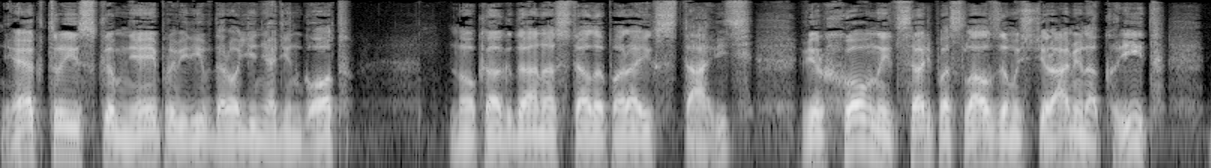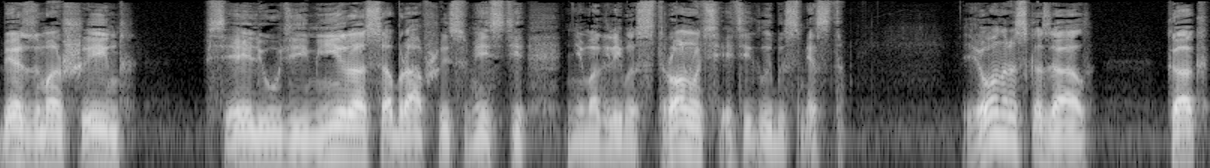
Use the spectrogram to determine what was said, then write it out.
Некоторые из камней провели в дороге не один год. Но когда настала пора их ставить, верховный царь послал за мастерами на Крит без машин — все люди мира, собравшись вместе, не могли бы стронуть эти глыбы с места. И он рассказал, как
